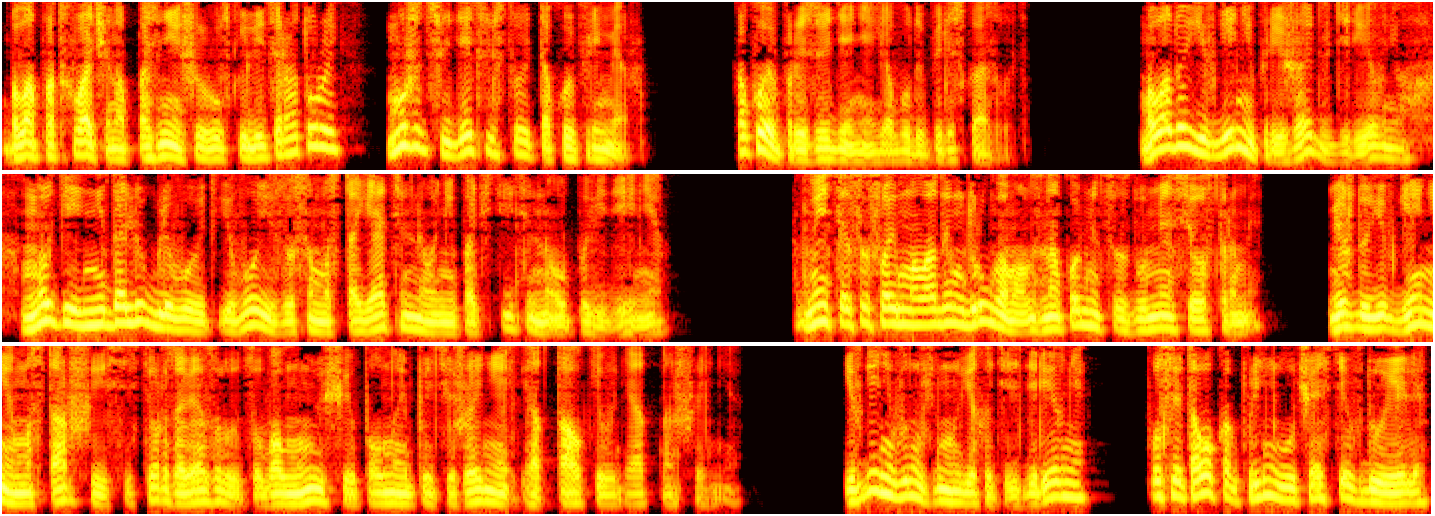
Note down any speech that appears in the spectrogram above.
была подхвачена позднейшей русской литературой, может свидетельствовать такой пример. Какое произведение я буду пересказывать? Молодой Евгений приезжает в деревню. Многие недолюбливают его из-за самостоятельного, непочтительного поведения. Вместе со своим молодым другом он знакомится с двумя сестрами. Между Евгением и старшей из сестер завязываются волнующие, полное притяжение и отталкивание отношения. Евгений вынужден уехать из деревни после того, как принял участие в дуэли,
